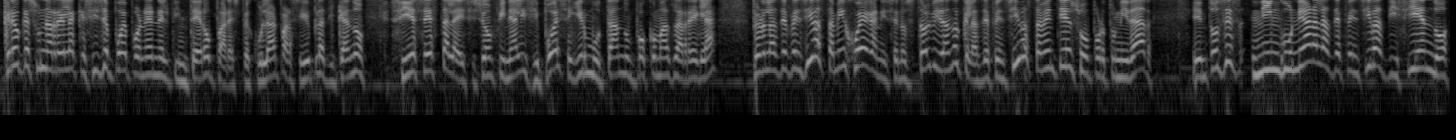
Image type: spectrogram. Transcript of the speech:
Creo que es una regla que sí se puede poner en el tintero para especular, para seguir platicando si es esta la decisión final y si puede seguir mutando un poco más la regla, pero las defensivas también juegan y se nos está olvidando que las defensivas también tienen su oportunidad. Entonces, ningunear a las defensivas diciendo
